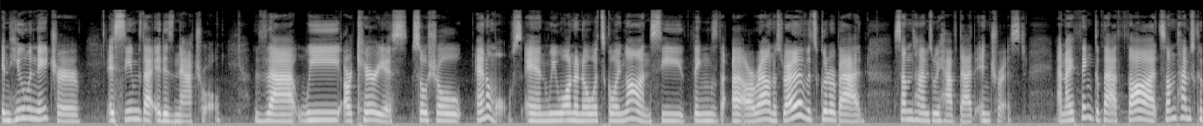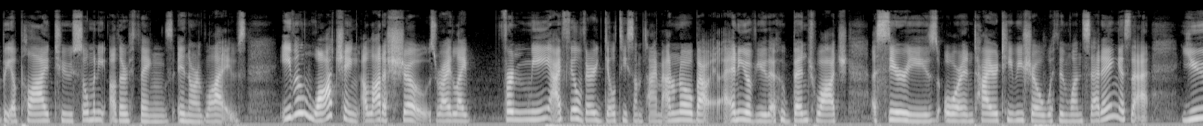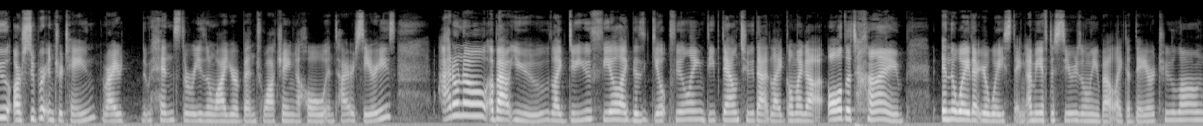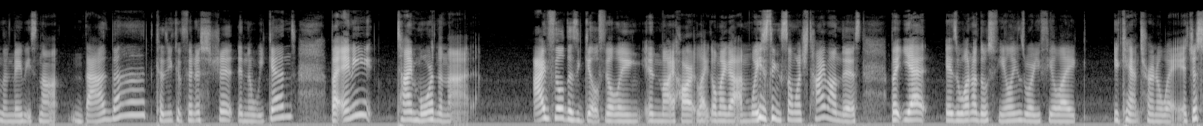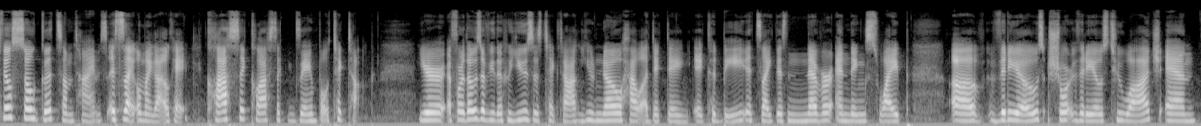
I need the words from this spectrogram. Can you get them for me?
in human nature, it seems that it is natural that we are curious social animals and we want to know what's going on, see things that uh, are around us, rather if it's good or bad. Sometimes we have that interest. And I think that thought sometimes could be applied to so many other things in our lives. Even watching a lot of shows, right? Like for me, I feel very guilty sometimes. I don't know about any of you that who bench watch a series or an entire TV show within one setting is that you are super entertained, right? Hence the reason why you're bench watching a whole entire series. I don't know about you. Like, do you feel like this guilt feeling deep down too that, like, oh my god, all the time in the way that you're wasting? I mean, if the series only about like a day or two long, then maybe it's not that bad because you could finish it in the weekends. But any time more than that, I feel this guilt feeling in my heart like, oh my god, I'm wasting so much time on this. But yet, is one of those feelings where you feel like you can't turn away. It just feels so good sometimes. It's like, oh my god, okay. Classic, classic example, TikTok. You're for those of you that who uses TikTok, you know how addicting it could be. It's like this never-ending swipe of videos, short videos to watch and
